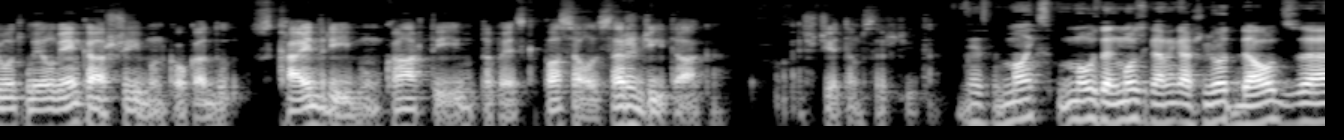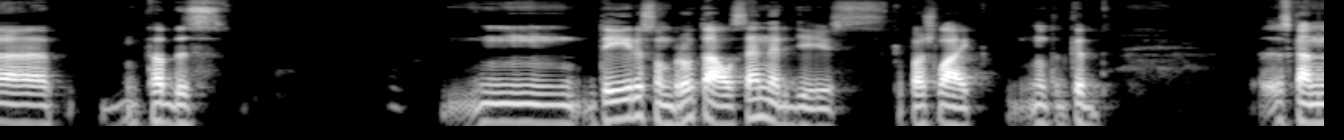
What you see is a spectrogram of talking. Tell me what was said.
ļoti lielu vienkāršību un kaut kādu skaidrību un kārtību, tāpēc, ka pasaule ir sarežģītāka. Šķietam sarežģītāka. Es, man liekas, mūsdienu mūzikā vienkārši ļoti daudz uh, tādas mm, tīras un brutālas enerģijas, ka pašlaik, nu, tad, kad skan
